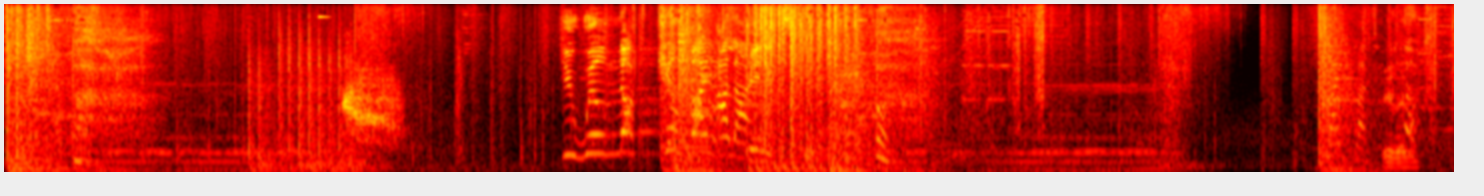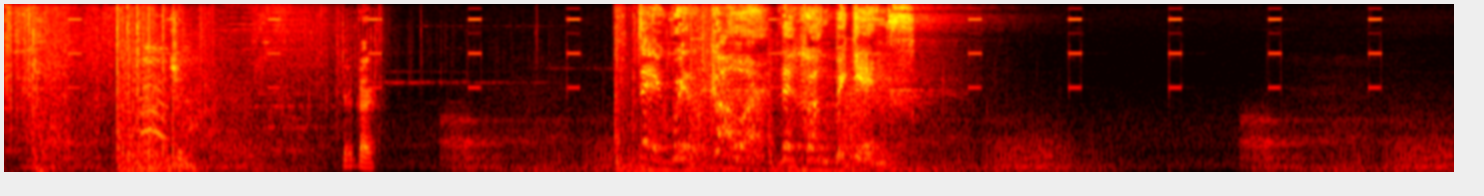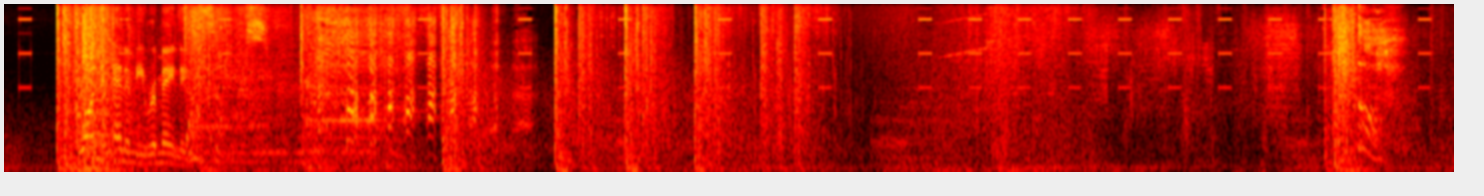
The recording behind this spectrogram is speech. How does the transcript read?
You will not kill my ally! Phoenix. Spike planted. Beleza. Tira. Tira o cara. Hunt begins. One enemy remaining.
